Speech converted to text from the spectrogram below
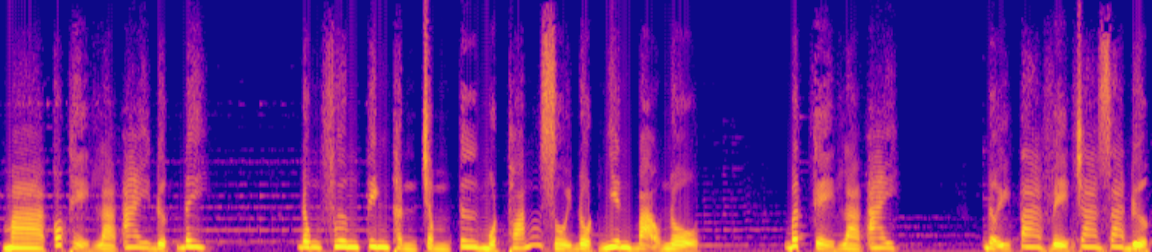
Mà có thể là ai được đây? Đông phương tinh thần trầm tư một thoáng rồi đột nhiên bạo nổ. Bất kể là ai. Đợi ta về cha ra được.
